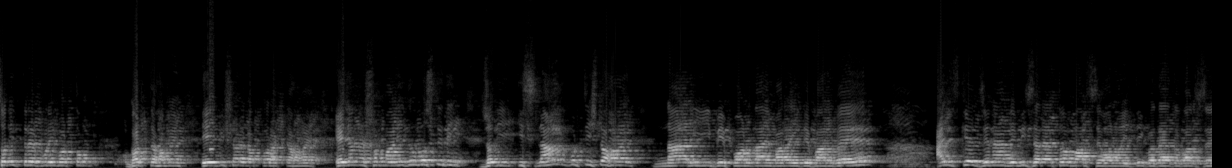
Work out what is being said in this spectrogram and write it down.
চরিত্রের পরিবর্তন ঘটতে হবে, এই বিষয়ে লক্ষ্য রাখতে হবে। এই জন্য সম্মানিত উপস্থিতি, যদি ইসলাম প্রতিষ্ঠা হয়, নারী বেপর্দায় বাড়াইতে পারবে? আজকে জেনা বেবিচার এত বাড়ছে অনৈতিকতা এত বাড়ছে।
